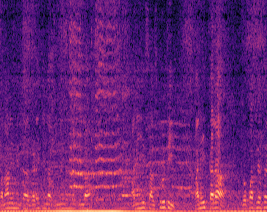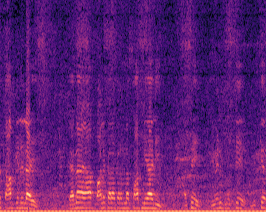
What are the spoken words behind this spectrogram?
सणानिमित्त गडकिल्ला सिंधुदुर्ग किल्ला आणि ही संस्कृती आणि ही कला जोपासण्याचं काम केलेलं आहे. त्यांना या बालकलाकारांना साथ मिळाली असे इव्हेंट ग्रुपचे मुख्य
